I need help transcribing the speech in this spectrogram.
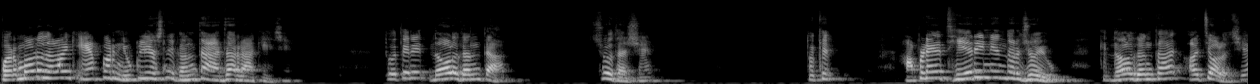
પરમાણુ દળાંક એ પર ન્યુક્લિયસની ઘનતા આધાર રાખે છે. તો તેની દળ ઘનતા શું થશે? તો કે આપણે થિયરીની અંદર જોયું કે દળ ઘનતા અચળ છે.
